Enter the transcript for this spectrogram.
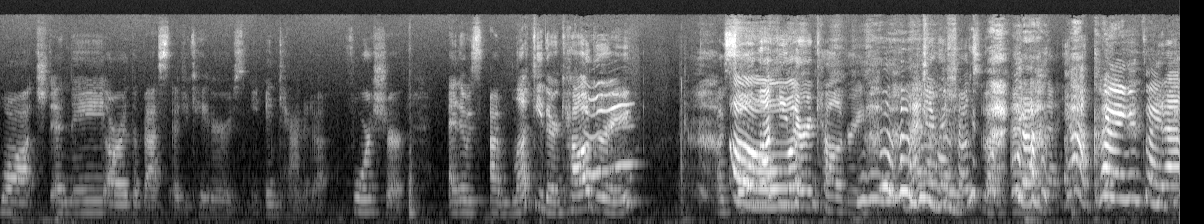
watched, and they are the best educators in Canada for sure. And it was I'm lucky they're in Calgary. I'm so Oh. lucky they're in Calgary. and I reached out to them. And, Yeah. uh, yeah. Crying inside. Yeah.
